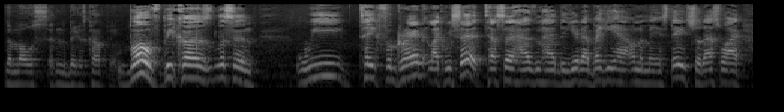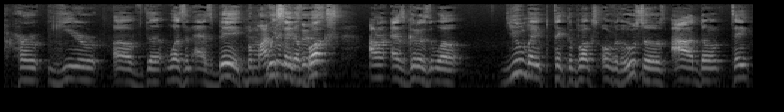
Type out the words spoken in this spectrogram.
the most in the biggest company. Both, because listen, we take for granted, like we said, Tessa hasn't had the year that Becky had on the main stage, so that's why her year of the wasn't as big. But my we thing say the this. Bucks aren't as good as the well. You may take the Bucks over the Usos. I don't take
